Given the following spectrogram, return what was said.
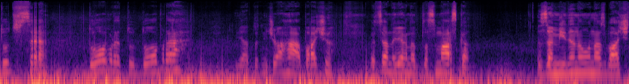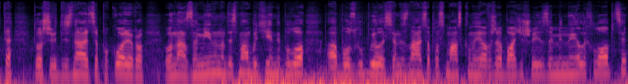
тут все добре, тут добре. Я тут нічого. Ага, бачу. Оця, мабуть, пластмаска замінена у нас, бачите, то, що відрізняється по кольору, вона замінена, десь, мабуть, її не було або згубилася, не знаю, ця пластмаска, але я вже бачу, що її замінили хлопці.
